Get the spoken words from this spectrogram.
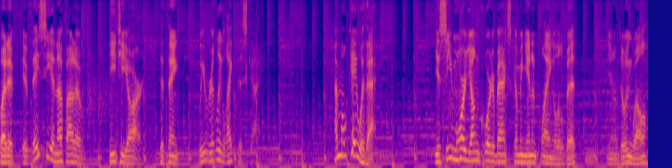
but if if they see enough out of DTR to think we really like this guy, I'm okay with that. You see more young quarterbacks coming in and playing a little bit, you know, doing well.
